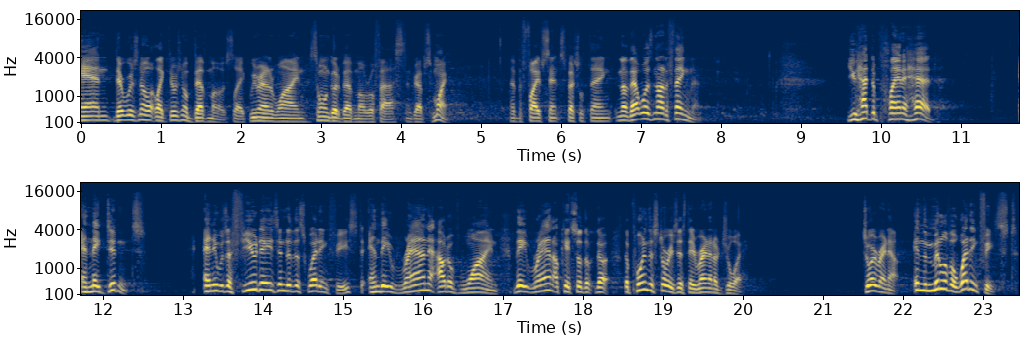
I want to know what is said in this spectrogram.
And there was no like there was no Bevmos. Like we ran out of wine. Someone go to Bevmo real fast and grab some wine. Have the five cent special thing. No, that was not a thing then. You had to plan ahead. And they didn't. And it was a few days into this wedding feast, and they ran out of wine. They ran, okay, so the, the, the point of the story is this they ran out of joy. Joy ran out in the middle of a wedding feast.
